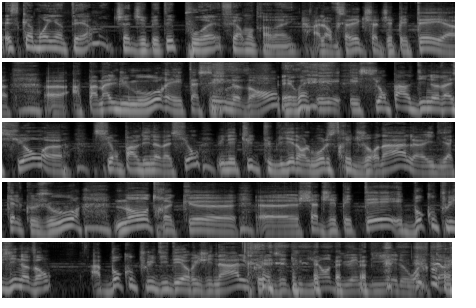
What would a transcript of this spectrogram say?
Est-ce qu'à moyen terme, ChatGPT pourrait faire mon travail? Alors vous savez que ChatGPT euh, euh, a pas mal d'humour et est assez innovant. Et ouais. Et, et si on parle d'innovation, euh, si on parle d'innovation, une étude publiée dans le Wall Street Journal il y a quelques jours montre que ChatGPT est beaucoup plus innovant a beaucoup plus d'idées originales que les étudiants du MBA de Wharton,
